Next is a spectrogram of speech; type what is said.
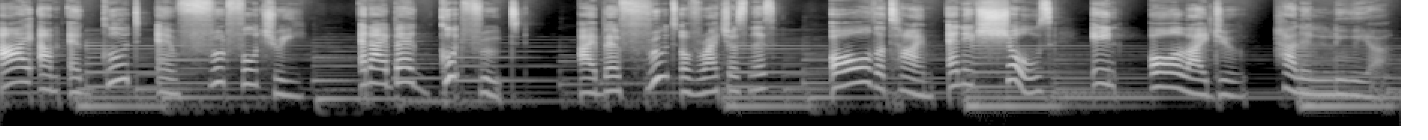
I am a good and fruitful tree, and I bear good fruit. I bear fruit of righteousness all the time, and it shows in all I do. Hallelujah.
